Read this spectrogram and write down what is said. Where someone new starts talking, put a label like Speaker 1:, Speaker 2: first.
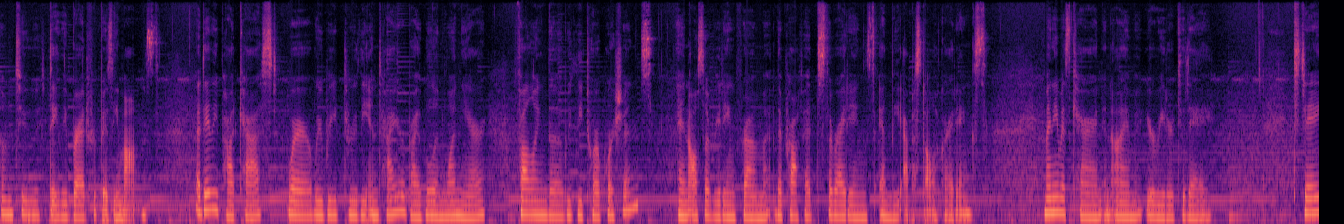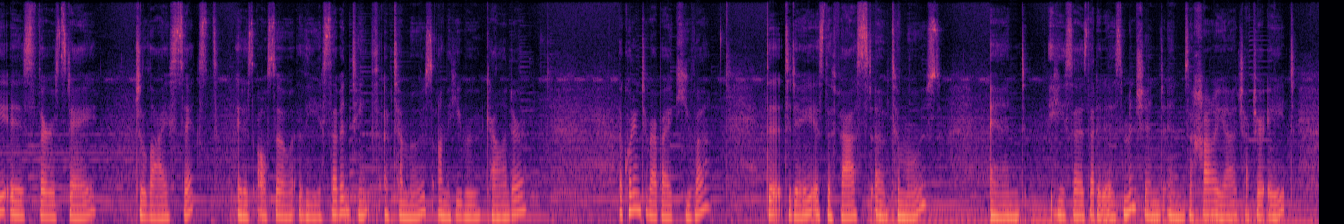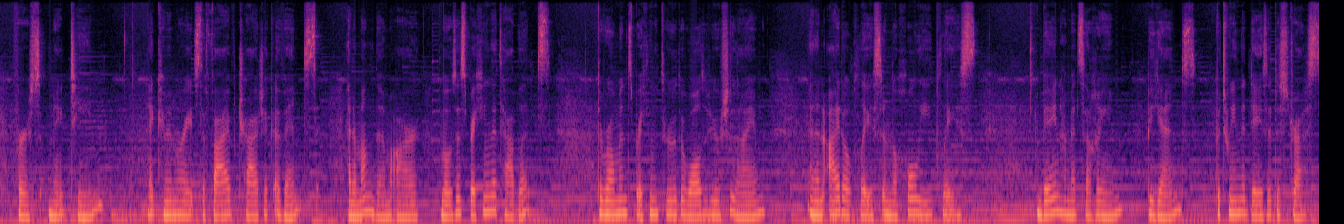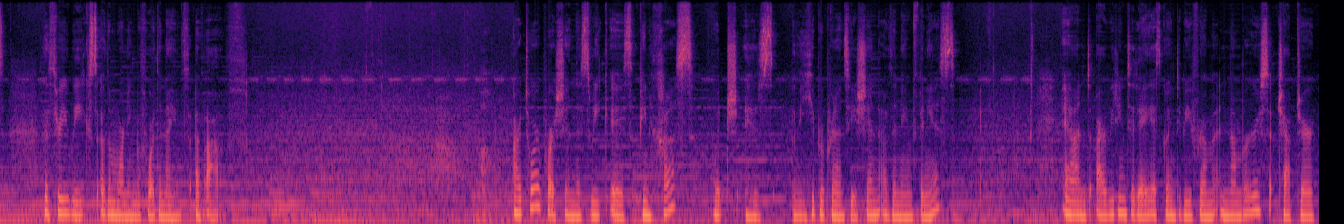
Speaker 1: welcome to Daily Bread for Busy Moms, a daily podcast where we read through the entire Bible in one year, following the weekly Torah portions, and also reading from the prophets, the writings, and the apostolic writings. My name is Karen, and I'm your reader today. Today is Thursday, July 6th. It is also the 17th of Tammuz on the Hebrew calendar. According to Rabbi Akiva, the, today is the fast of Tammuz, and he says that it is mentioned in Zechariah chapter 8, verse 19. It commemorates the five tragic events, and among them are Moses breaking the tablets, the Romans breaking through the walls of Jerusalem, and an idol placed in the holy place. Bein Hametzarim begins between the days of distress, the three weeks of the mourning before the ninth of Av. Our Torah portion this week is Pinchas, which is the Hebrew pronunciation of the name Phineas. And our reading today is going to be from Numbers chapter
